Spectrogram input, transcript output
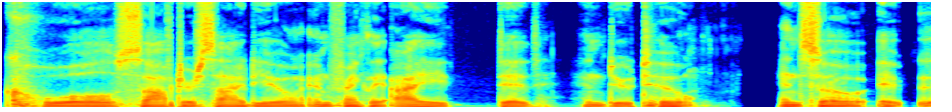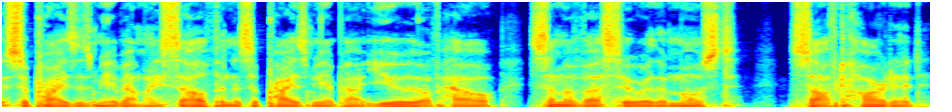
cool softer side to you. And frankly, I did and do too. And so it, surprises me about myself and it surprised me about you of how some of us who are the most soft hearted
